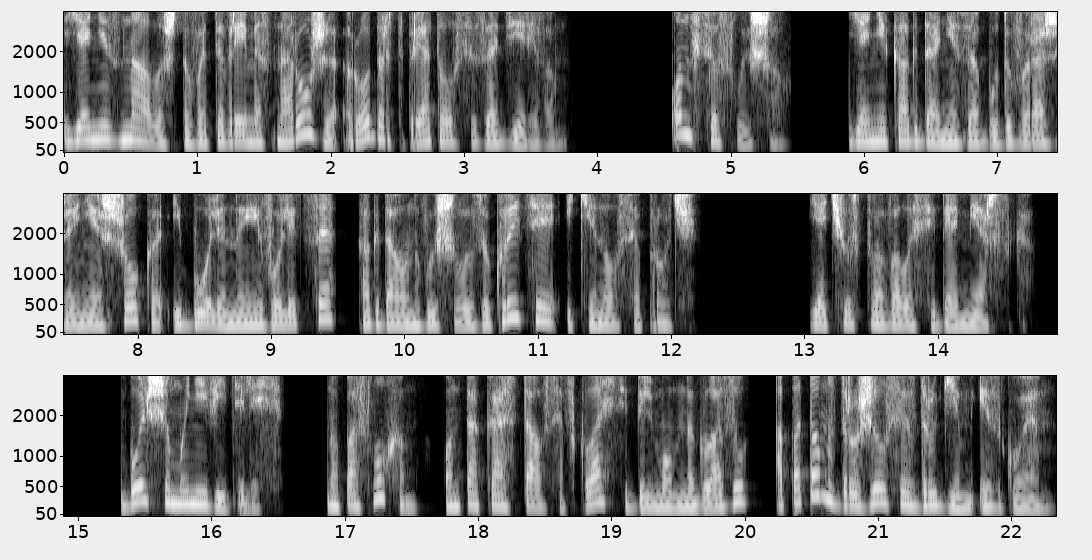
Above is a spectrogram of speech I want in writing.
Я не знала, что в это время снаружи Роберт прятался за деревом. Он все слышал. Я никогда не забуду выражение шока и боли на его лице, когда он вышел из укрытия и кинулся прочь. Я чувствовала себя мерзко. Больше мы не виделись, но, по слухам, он так и остался в классе бельмом на глазу, а потом сдружился с другим изгоем.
